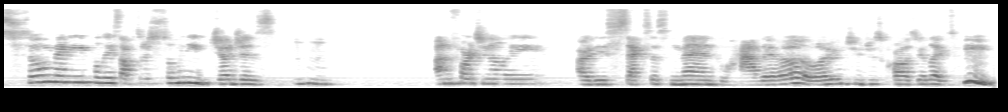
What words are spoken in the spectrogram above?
so many police officers, so many judges Mm-hmm. unfortunately, are these sexist men who have their, oh, why don't you just cross your legs? Hmm,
